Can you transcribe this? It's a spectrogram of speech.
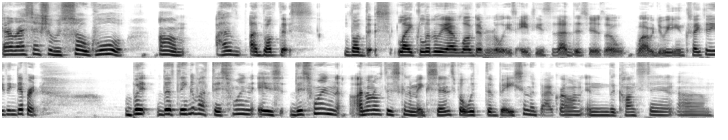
That last section was so cool. Um, I I love this. Love this. Like literally, I've loved every release ATEEZ has had this year. So why would we expect anything different? But the thing about this one is this one. I don't know if this is gonna make sense, but with the bass in the background and the constant, um,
